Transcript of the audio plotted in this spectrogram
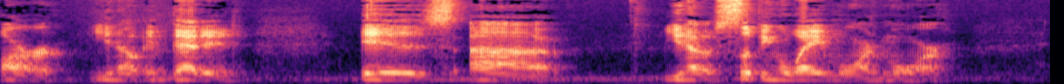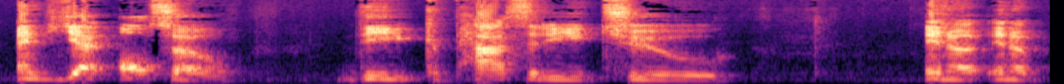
are, you know, embedded is uh, you know slipping away more and more, and yet also the capacity to in a in a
